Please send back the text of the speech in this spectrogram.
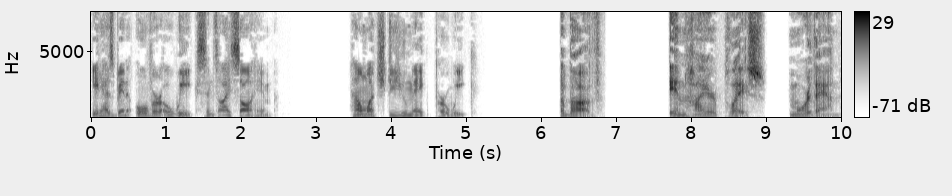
It has been over a week since I saw him. How much do you make per week? Above. In higher place. More than.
